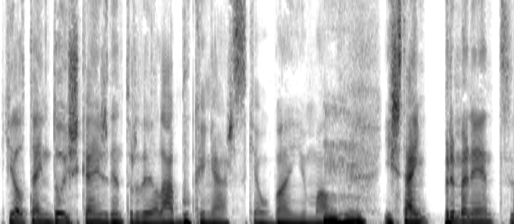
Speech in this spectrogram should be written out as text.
que ele tem dois cães dentro dele a abocanhar-se, que é o bem e o mal. Uhum. E está em permanente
